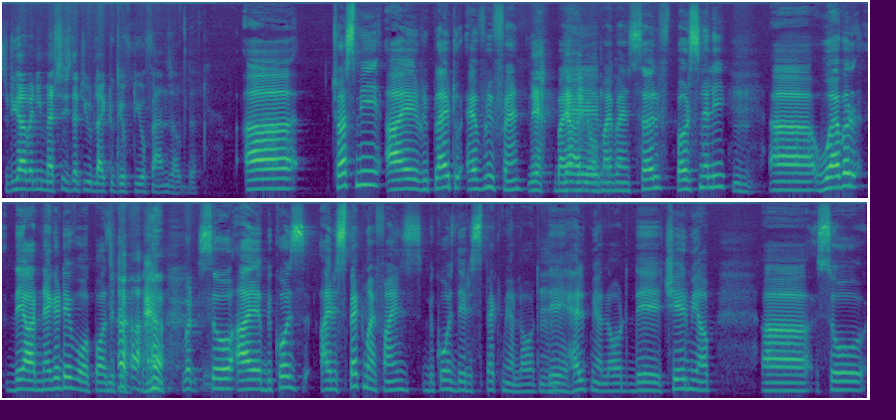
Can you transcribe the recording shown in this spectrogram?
So, do you have any message that you'd like to give to your fans out there? Uh, trust me, I reply to every friend Yeah, by, yeah, by myself personally. Mhm. Uh, whoever they are negative or positive. But so I because I respect my fans because they respect me a lot. Hmm. They help me a lot. They cheer me up. Uh, so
